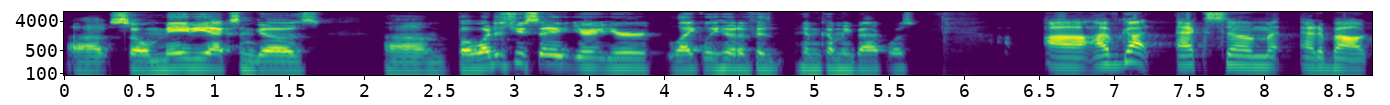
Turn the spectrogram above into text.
Uh, so maybe Exum goes. Um, but what did you say your your likelihood of his, him coming back was? Uh, I've got Exum at about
